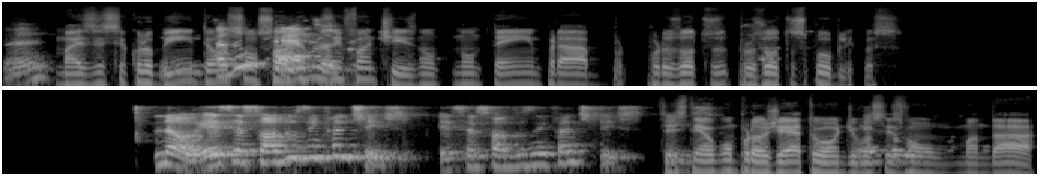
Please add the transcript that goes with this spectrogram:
né? Mas esse clubinho, então, tá são só certo. livros infantis, não, não tem para os outros, outros públicos? Não, esse é só dos infantis. Esse é só dos infantis. Vocês Isso. têm algum projeto onde vocês vão mandar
